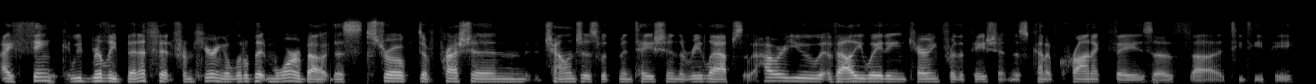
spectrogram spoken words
I think we'd really benefit from hearing a little bit more about this stroke, depression, challenges with mentation, the relapse. How are you evaluating and caring for the patient in this kind of chronic phase of uh, TTP?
